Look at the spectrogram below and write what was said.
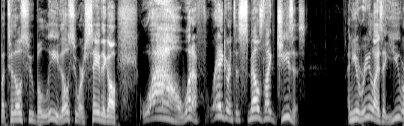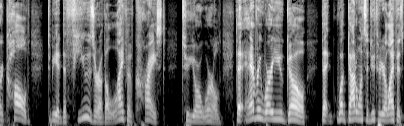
But to those who believe, those who are saved, they go, Wow, what a fragrance. It smells like Jesus. And you realize that you are called to be a diffuser of the life of Christ to your world. That everywhere you go, that what God wants to do through your life is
